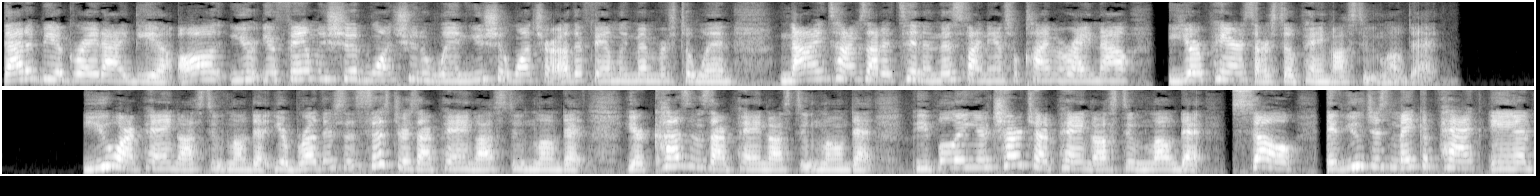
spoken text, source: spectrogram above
That'd be a great idea. All your your family should want you to win. You should want your other family members to win. Nine times out of ten in this financial climate right now, your parents are still paying off student loan debt. You are paying off student loan debt. Your brothers and sisters are paying off student loan debt. Your cousins are paying off student loan debt. People in your church are paying off student loan debt. So if you just make a pact and,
